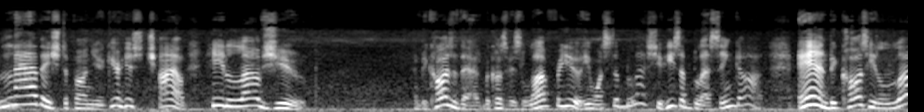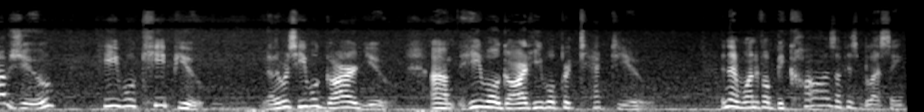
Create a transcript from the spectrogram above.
lavished upon you. You're his child. He loves you. And because of that, because of his love for you, he wants to bless you. He's a blessing God. And because he loves you, he will keep you. In other words, he will guard you. Um, he will guard, He will protect you. Isn't that wonderful? Because of His blessing,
